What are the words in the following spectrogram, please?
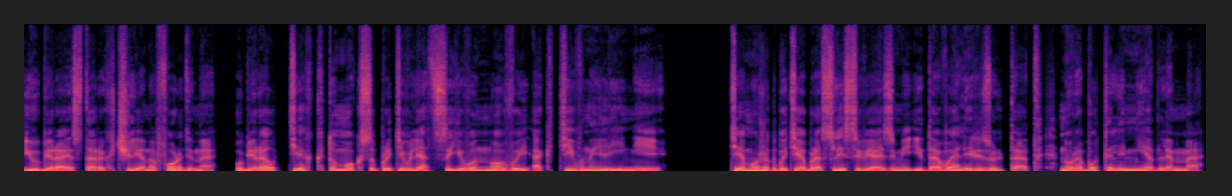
и, убирая старых членов Ордена, убирал тех, кто мог сопротивляться его новой активной линии. Те, может быть, и обросли связями и давали результат, но работали медленно,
